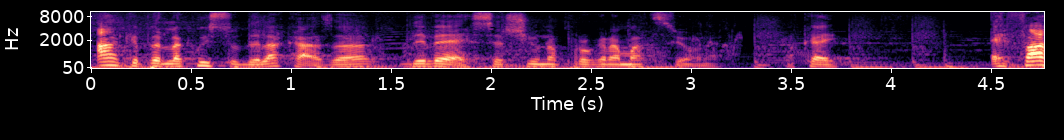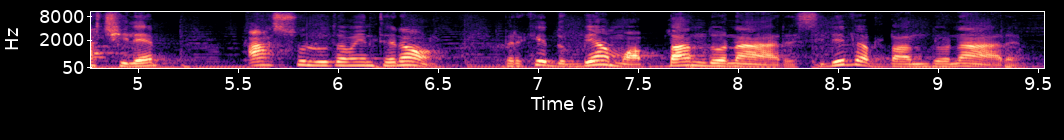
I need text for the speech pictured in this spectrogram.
anche per l'acquisto della casa deve esserci una programmazione, ok? È facile? Assolutamente no, perché dobbiamo abbandonare, si deve abbandonare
